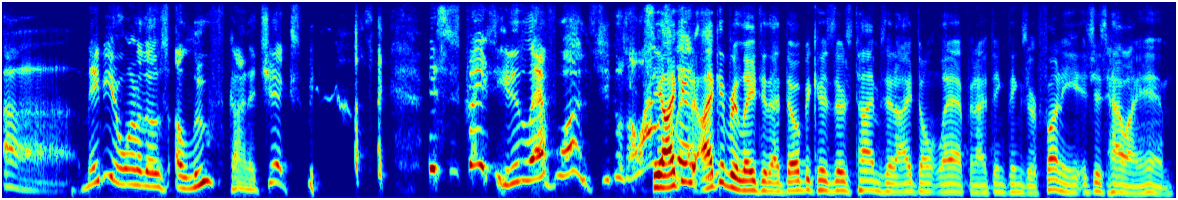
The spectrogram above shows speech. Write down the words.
uh, maybe you're one of those aloof kind of chicks. like, this is crazy. You didn't laugh once. She goes, Oh, I see, I could, I can relate to that though, because there's times that I don't laugh and I think things are funny. It's just how I am.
